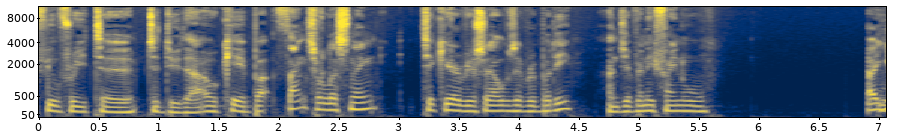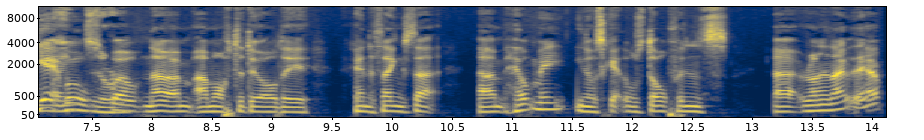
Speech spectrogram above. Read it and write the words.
feel free to to do that. Okay, but thanks for listening. Take care of yourselves, everybody. And do you have any final? Uh, yeah, well, or- well, no, I'm I'm off to do all the kind of things that um, help me, you know, to get those dolphins uh, running out there.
